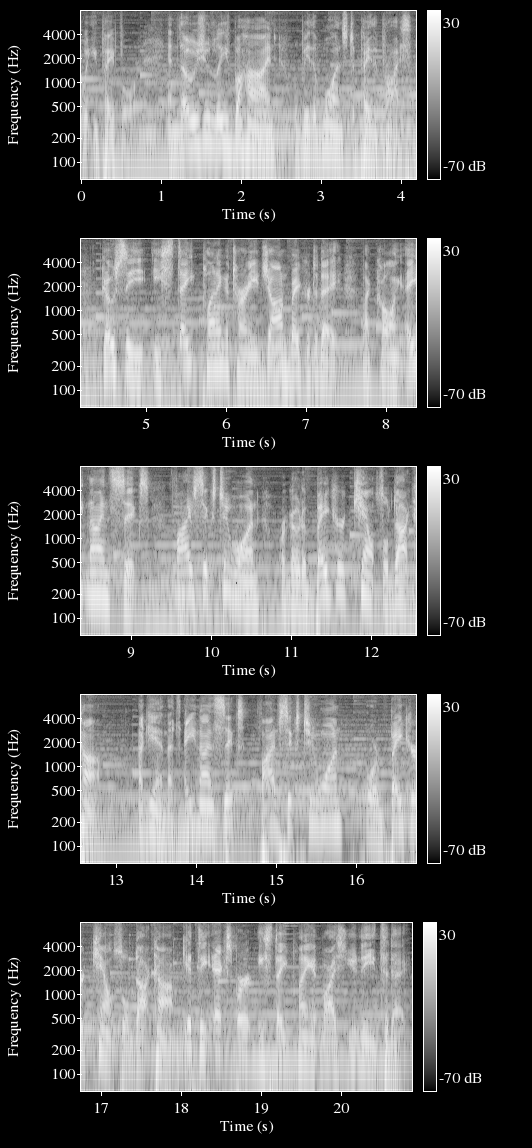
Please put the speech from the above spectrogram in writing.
what you pay for, and those you leave behind will be the ones to pay the price. Go see estate planning attorney John Baker today by calling 896 5621 or go to bakercounsel.com. Again, that's 896 5621 or bakercounsel.com. Get the expert estate planning advice you need today.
